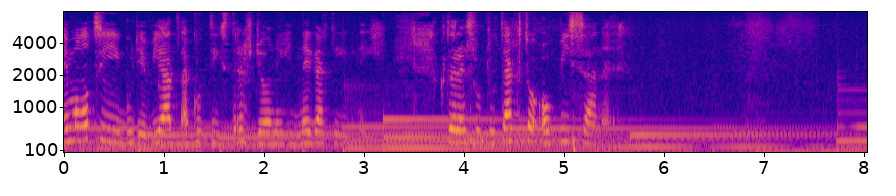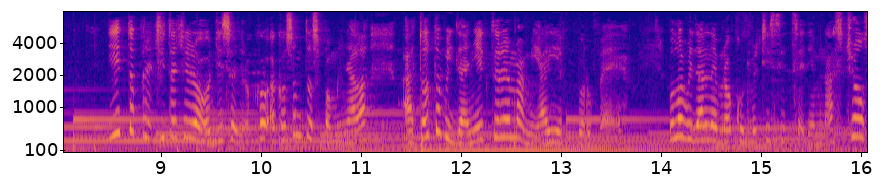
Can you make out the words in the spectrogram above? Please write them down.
emócií bude viac ako tých strašidelných negatívnych, ktoré sú tu takto opísané. Je to pre čitateľov o 10 rokov, ako som to spomínala, a toto vydanie, ktoré mám ja, je prvé. Bolo vydané v roku 2017, čo,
